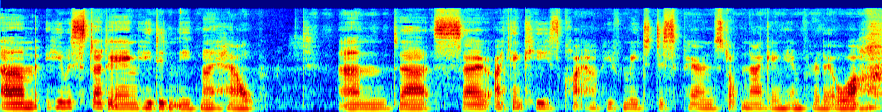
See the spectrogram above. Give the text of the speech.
um, he was studying, he didn't need my help. And uh, so I think he's quite happy for me to disappear and stop nagging him for a little while.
